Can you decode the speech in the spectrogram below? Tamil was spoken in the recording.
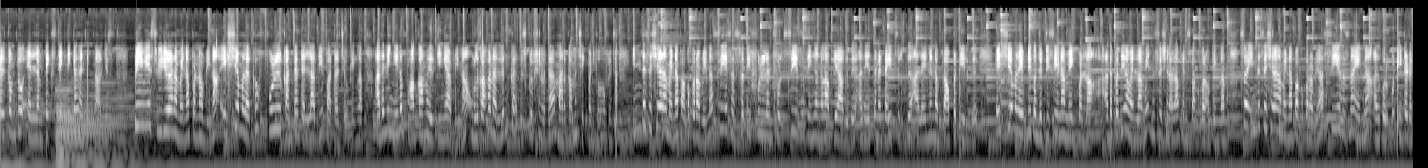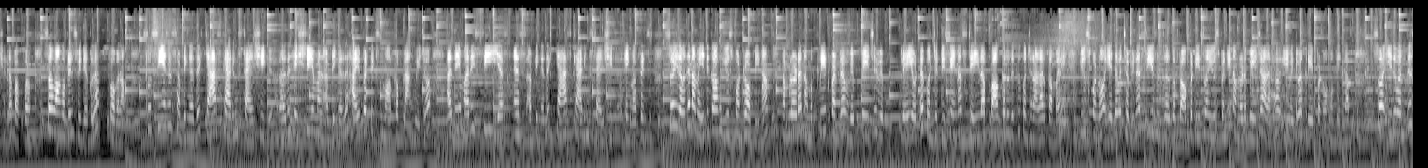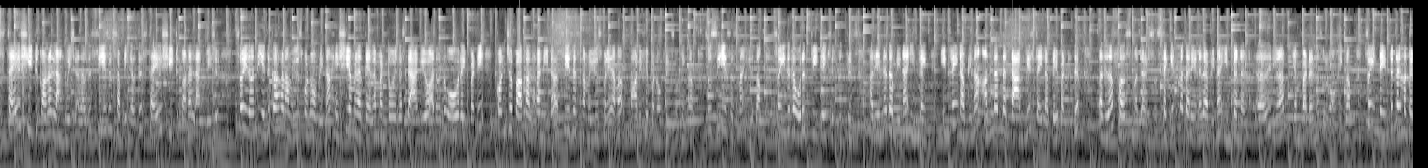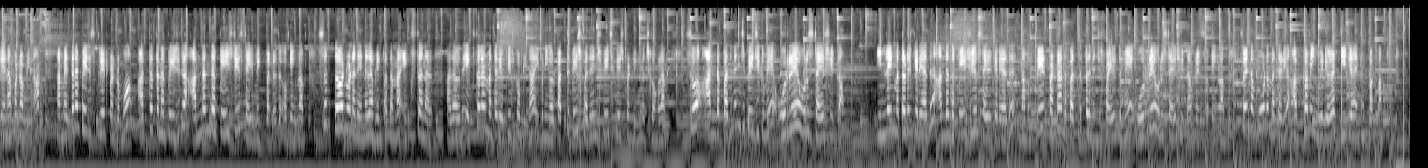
welcome to LM Tech's Technical and Technologies. நம்ம என்ன பண்ணோம் அப்படின்னா HTML இருக்க ஃபுல் கண்டென்ட் எல்லாத்தையும் பார்த்தாச்சு ஓகேங்களா அதை நீங்கள் இன்னும் பார்க்காம இருக்கீங்க அப்படின்னா உங்களுக்காக நான் லிங்க் டிஸ்கிரிப்ஷனில் தர மறக்காமல் செக் பண்ணிக்கோங்க ஃப்ரெண்ட்ஸ் இந்த செஷனில் நம்ம என்ன பார்க்க போகிறோம் அப்படின்னா சிஎஸ்எஸ் பற்றி ஃபுல் அண்ட் ஃபுல் சிஎஸ்எஸ் எங்கெங்கெல்லாம் அப்ளை ஆகுது அதில் எத்தனை டைப்ஸ் இருக்குது அதில் என்னென்ன ப்ராப்பர்ட்டி இருக்குது HTML எப்படி கொஞ்சம் டிசைனாக மேக் பண்ணலாம் அதை பற்றி நம்ம எல்லாமே இந்த செஷனில் தான் ஃப்ரெண்ட்ஸ் பார்க்க போகிறோம் ஓகேங்களா ஸோ இந்த செஷனில் நம்ம என்ன பார்க்க போகிறோம் அப்படின்னா சிஎஸ்எஸ்னால் என்ன? அதுக்கு ஒரு குட் இன்ட்ரடக்ஷன் தான் பார்க்க போகிறோம் ஸோ வாங்க ஃப்ரெண்ட்ஸ் வீடியோக்குள்ளே போகலாம். ஸோ சிஎஸ்எஸ் அப்படிங்கிறது கேஸ்கேடிங் ஸ்டைல் ஷீட் அதாவது ஹெச்டிஎம்எல் அப்படிங்கிறது ஹைபர்டெக்ஸ்ட் மார்க்அப் லாங்குவேஜோ அதே மாதிரி சிஎஸ்எஸ் அப்படிங்கிறது கேஸ்கேடிங் ஸ்டைல் ஷீட் ஓகேங்களா ஃப்ரெண்ட்ஸ் ஸோ இதை வந்து நம்ம எதுக்காக யூஸ் பண்ணுறோம் அப்படின்னா நம்மளோட நம்ம க்ரியேட் பண்ணுற வெப் பேஜ் வெப் லேஅவுட்டை கொஞ்சம் டிசைனாக ஸ்டைலாக பார்க்குறதுக்கு கொஞ்சம் நல்லா இருக்க மாதிரி யூஸ் பண்ணுவோம். எதை வச்சு அப்படின்னா சிஎஸ்எஸ்ல இருக்க ப்ராப்பர்ட்டிஸ்லாம் யூஸ் பண்ணி நம்மளோட பேஜை அழகாக இனிவேட்டிவாக க்ரியேட் பண்ணுவோம். ஓகேங்களா ஸோ இது வந்து ஸ்டைல் ஷீட்டுக்கான லாங்குவேஜ் அதாவது சிஎஸ்எஸ் அப்படிங்கிறது ஸ்டைல் ஷீட்டுக்கான லாங்குவேஜ் ஸோ இதை வந்து எதுக்காக நம்ம யூஸ் பண்ணுவோம் அப்படின்னா ஹெச்எம்ல இருக்க எலமெண்ட்டோ இல்லை ஸ்டாகையோ அதை வந்து ஓவர் ரைட் பண்ணி கொஞ்சம் பார்க்க அழகாக நீட்டாக சிஎஸ்எஸ் நம்ம யூஸ் பண்ணி நம்ம மாடிஃபை பண்ணுவோம் ஃப்ரெண்ட்ஸ் ஓகேங்களா ஸோ சிஎஸ்எஸ்னா இதுதான். ஸோ இதில் ஒரு த்ரீ டைப்ஸ் இருக்குங்க ஃப்ரெண்ட்ஸ் அது என்னது அப்படின்னா இன்லைன் இன்லைன் அப்படின்னா அந்தந்த டேக்லேயே ஸ்டைல் அப்ளை பண்ணுறது அதுதான் first method so second method என்னது அப்படின்னா இன்டர்னல் அதாவது இல்லைனா எம்படன்னு சொல்லுவோம் ஓகேங்களா ஸோ இந்த இன்டர்னல் மெத்தட் என்ன பண்ணோம் அப்படின்னா நம்ம எத்தனை பேஜஸ் கிரியேட் பண்ணுறோமோ அத்தனை பேஜுக்கு அந்தந்த பேஜ்லேயே ஸ்டைல் மேக் பண்ணுறது ஓகேங்களா ஸோ தேர்ட் ஒன் அது என்னது அப்படின்னு பார்த்தோம்னா எக்ஸ்டர்னல் அதாவது எக்ஸ்டர்னல் மெத்தட் எப்படி இருக்கும் அப்படின்னா இப்போ நீங்கள் ஒரு பத்து பேஜ் பதினஞ்சு பேஜ் கிரியேட் பண்ணுறீங்கன்னு வச்சுக்கோங்களேன். ஸோ அந்த பதினஞ்சு பேஜுக்குமே ஒரே ஒரு ஸ்டைல் ஷீட் தான். இன்லைன் மெத்தடும் கிடையாது அந்தந்த பேஜையும் ஸ்டைல் கிடையாது. நம்ம கிரியேட் பண்ணுற அந்த பத்து பதினஞ்சு ஃபைலுக்குமே ஒரே ஒரு ஸ்டைல் ஷீட் தான் ஃப்ரெண்ட்ஸ் ஓகேங்களா ஸோ இந்த மூணு மெத்தடையும் அப்கமிங் வீடியோவில் டீட்டெயிலாக என்னன்னு பார்க்கலாம்.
